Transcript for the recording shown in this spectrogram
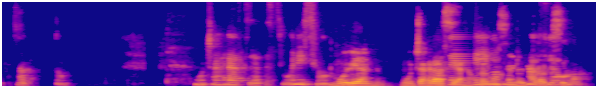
exacto. Muchas gracias, buenísimo. Muy bien, muchas gracias, nos vemos en el próximo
